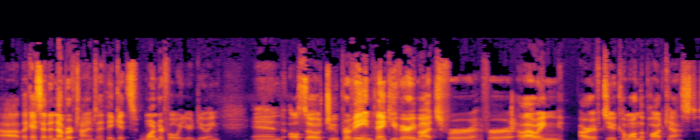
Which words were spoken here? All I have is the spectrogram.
Uh, like I said a number of times, I think it's wonderful what you're doing. And also to Praveen, thank you very much for for allowing Arav to come on the podcast.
